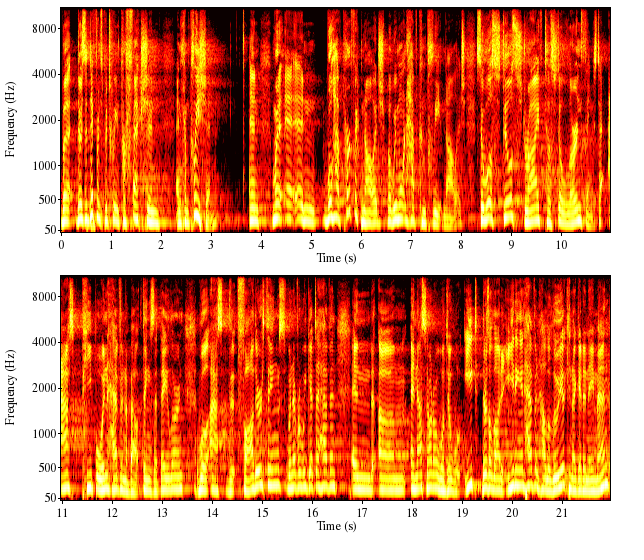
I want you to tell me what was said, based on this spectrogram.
But there's a difference between perfection and completion. And, and we'll have perfect knowledge, but we won't have complete knowledge. So we'll still strive to still learn things, to ask people in heaven about things that they learned. We'll ask the Father things whenever we get to heaven. And, um, and that's not all we'll do. We'll eat. There's a lot of eating in heaven. Hallelujah. Can I get an amen?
